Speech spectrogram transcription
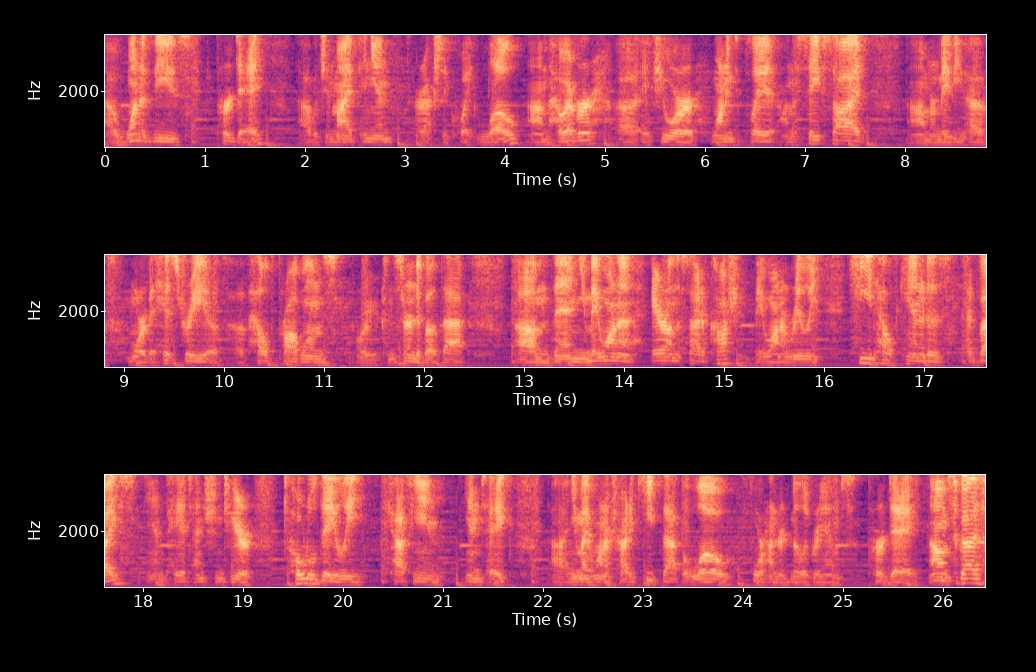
uh, one of these per day. Uh, which in my opinion are actually quite low. Um, however, uh, if you're wanting to play it on the safe side, um, or maybe you have more of a history of, of health problems or you're concerned about that, um, then you may want to err on the side of caution. You may want to really heed Health Canada's advice and pay attention to your total daily caffeine intake. Uh, you might want to try to keep that below 400 milligrams per day. Um, so guys,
